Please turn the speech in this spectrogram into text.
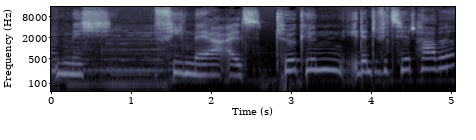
mich viel mehr als Türkin identifiziert habe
